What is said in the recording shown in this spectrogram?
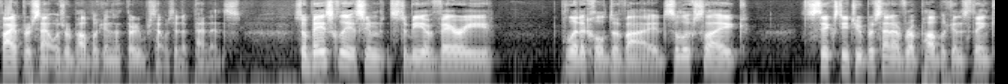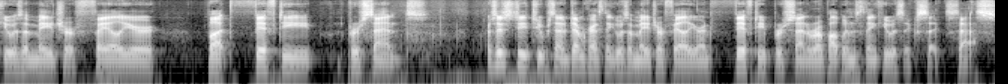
5% was Republicans, and 30% was independents. So basically, it seems to be a very political divide. So it looks like 62% of Republicans think he was a major failure, but 50% or 62% of Democrats think it was a major failure, and 50% of Republicans think he was a success.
